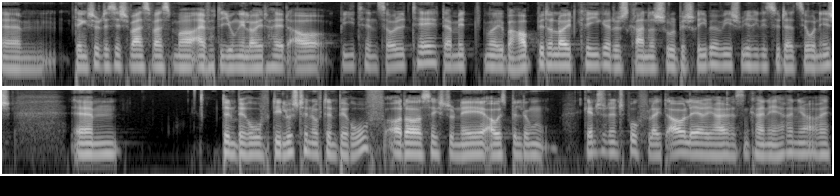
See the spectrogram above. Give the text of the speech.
ähm, denkst du, das ist was, was man einfach die jungen Leute halt auch bieten sollte, damit man überhaupt wieder Leute kriegen? Du hast gerade in der Schule beschrieben, wie schwierig die Situation ist. Ähm, den Beruf, die Lust haben auf den Beruf oder sagst du, nee, Ausbildung, kennst du den Spruch vielleicht auch, Lehrjahre sind keine Herrenjahre?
